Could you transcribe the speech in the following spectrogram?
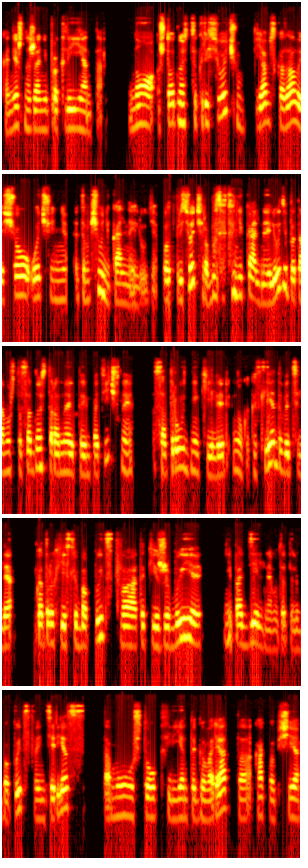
конечно же, они про клиента. Но что относится к ресечу, я бы сказала, еще очень... Это вообще уникальные люди. Вот в ресече работают уникальные люди, потому что, с одной стороны, это эмпатичные, сотрудники или, ну, как исследователи, у которых есть любопытство, такие живые, неподдельное вот это любопытство, интерес тому, что клиенты говорят, а как вообще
